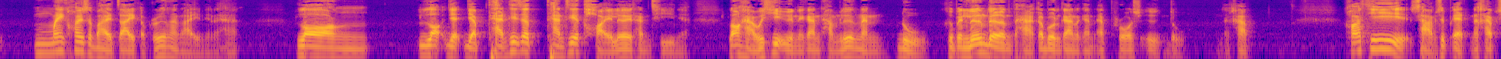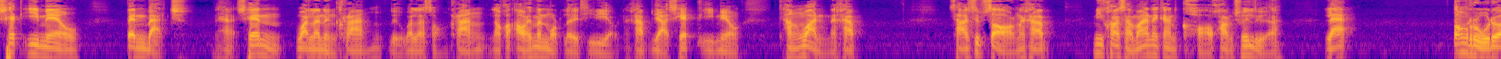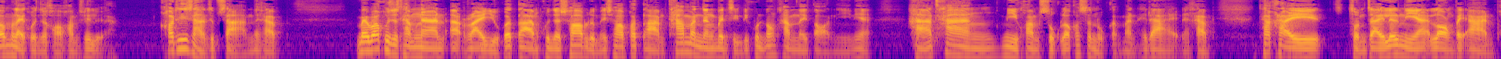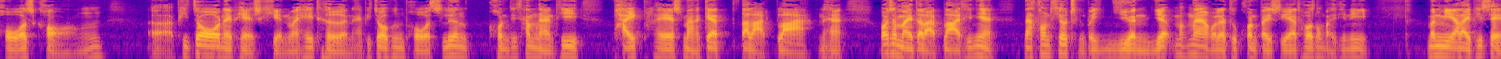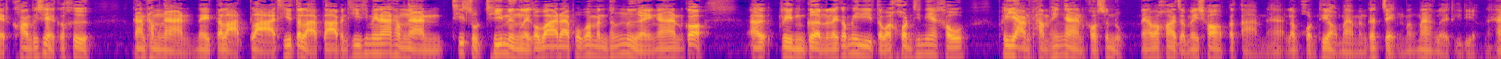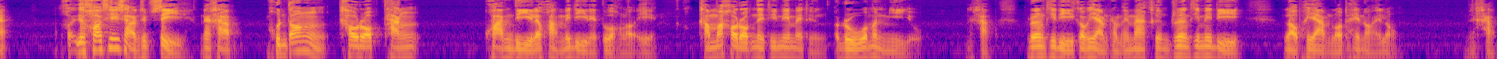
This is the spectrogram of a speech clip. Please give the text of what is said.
ไม่ค่อยสบายใจกับเรื่องอะไรเนี่ยนะฮะลอง ลองอย่าอย่าแทนที่จะแทนที่จะถอยเลยทันทีเนี่ยลองหาวิธีอื่นในการทำเรื่องนั้นดู คือเป็นเรื่องเดิมแต่หากระบวนการในการ approach อื่นดูนะครับ ข้อที่ 31 นะครับ เช็คอีเมลเป็น batch นะฮะเช่นวันละหนึ่งครั้ง หรือวันละสองครั้ง แล้วก็เอาให้มันหมดเลยทีเดียวนะครับ อย่าเช็คอีเมลทั้งวันนะครับ 32 นะครับ มีความสามารถในการขอความช่วยเหลือ และต้องรู้ด้วยว่าเมื่อไหร่ควรจะขอความช่วยเหลือ ข้อที่ 33 นะครับ ไม่ว่าคุณจะทำงานอะไรอยู่ก็ตาม คุณจะชอบหรือไม่ชอบก็ตาม ถ้ามันยังเป็นสิ่งที่คุณต้องทำในตอนนี้เนี่ย หาทางมีความสุขแล้วก็สนุกกับมันให้ได้นะครับ ถ้าใครสนใจเรื่องนี้ลองไปอ่านโพสต์ของพี่โจในเพจเขียนไว้ให้เธอนะพี่โจเพิ่งโพสต์เรื่องคนที่ทำงานที่ Pike Place Market ตลาดปลานะฮะว่าทำไมตลาดปลาที่เนี่ยนักท่องเที่ยวถึงไปเยือนเยอะมากๆเวลาทุกคนไปเซียโตต้องไปที่นี่ มันมีอะไรพิเศษความพิเศษก็คือ การทำงานในตลาดปลาที่ตลาดปลาเป็นที่ที่ไม่น่าทำงานที่สุดที่หนึ่งเลยก็ว่าได้เพราะว่ามันทั้งเหนื่อยงานก็กลิ่นเกินอะไรก็ไม่ดีแต่ว่าคนที่เนี่ยเขาพยายามทำให้งานเขาสนุกแม้ว่าเขาอาจจะไม่ชอบก็ตามนะฮะแล้วผลที่ออกมามันก็เจ๋งมากๆเลยทีเดียวนะฮะข้อที่สามสิบสี่นะครับ คุณต้องเคารพทั้งความดีและความไม่ดีในตัวของเราเองคำว่าเคารพในที่นี้หมายถึง รู้ว่ามันมีอยู่นะครับ เรื่องที่ดีก็พยายามทำให้มากขึ้น เรื่องที่ไม่ดีเราพยายามลดให้น้อยลงนะครับ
